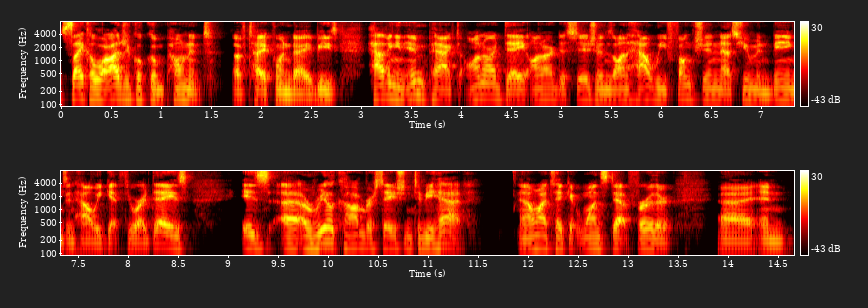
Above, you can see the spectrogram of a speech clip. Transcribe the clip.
psychological component of type 1 diabetes having an impact on our day, on our decisions, on how we function as human beings and how we get through our days is a, a real conversation to be had. And I want to take it one step further uh, and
